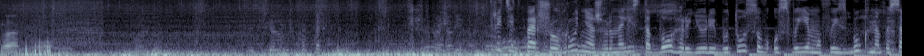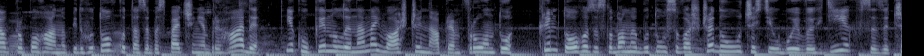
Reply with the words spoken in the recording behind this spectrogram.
Да? 31 грудня журналіст та блогер Юрій Бутусов у своєму Фейсбук написав про погану підготовку та забезпечення бригади, яку кинули на найважчий напрям фронту. Крім того, за словами Бутусова, ще до участі у бойових діях в СЗЧ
